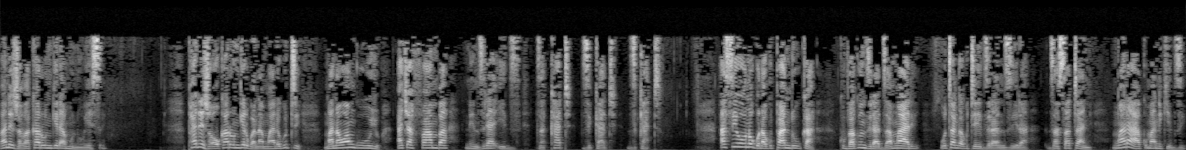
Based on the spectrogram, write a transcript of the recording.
vane zvavakarongera munhu wese. Pane zvaukarongerwa namwari kuti mwana wangu uyu achafamba nenzira idzi dzakati dzikati dzikati asi iwe unogona kupanduka kubva kunzira dzamwari wotanga kuteedzera nzira dzasatani mwari haakumanikidzi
